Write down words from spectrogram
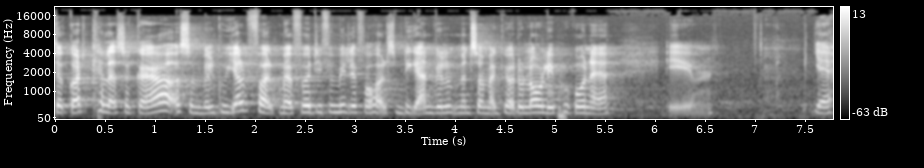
der godt kan lade sig gøre, og som vil kunne hjælpe folk med at få de familieforhold, som de gerne vil, men som er gjort ulovlige på grund af, øh, ja,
